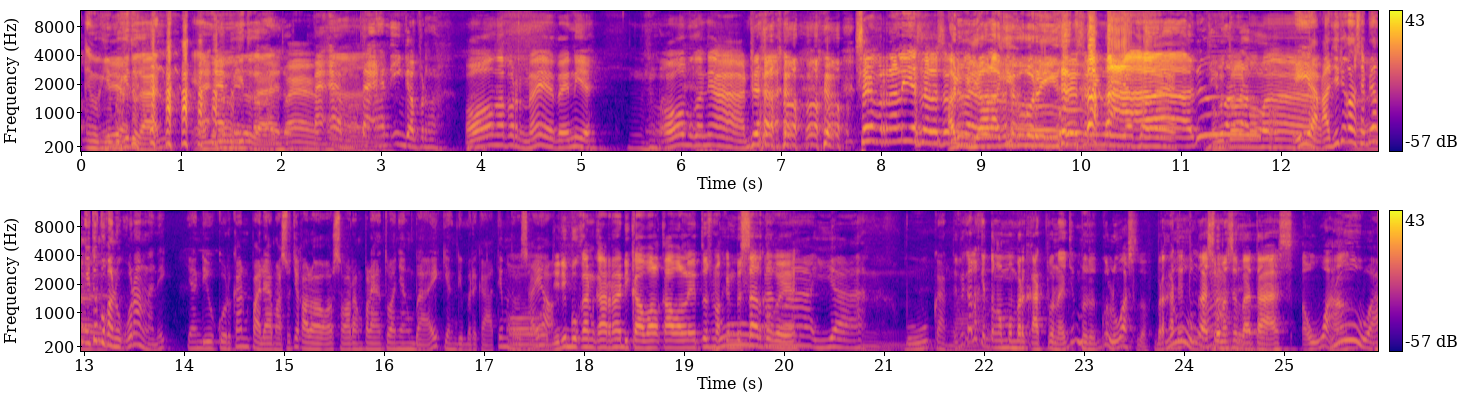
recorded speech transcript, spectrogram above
yang begitu begitu kan? Yang begitu itu kan? PM. PM, TNI nggak pernah. Oh nggak pernah ya TNI ya? Oh bukannya ada. saya pernah lihat salah satu. Aduh, iya lagi, gua baru ingat. Saya sering lihat. Aduh. Kebetulan Gimana mama. Iya, kan jadi kalau saya bilang itu bukan ukuran lah, Nik. Yang diukurkan pada maksudnya kalau seorang pelayan Tuhan yang baik, yang diberkati menurut Oh, saya. jadi bukan karena dikawal-kawalnya itu semakin besar tuh bukan kayak. lah, Iya, bukan. Tapi kalau kita ngomong berkat pun aja menurut gua luas loh. Berkat itu nggak cuma sebatas uang. Luas,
